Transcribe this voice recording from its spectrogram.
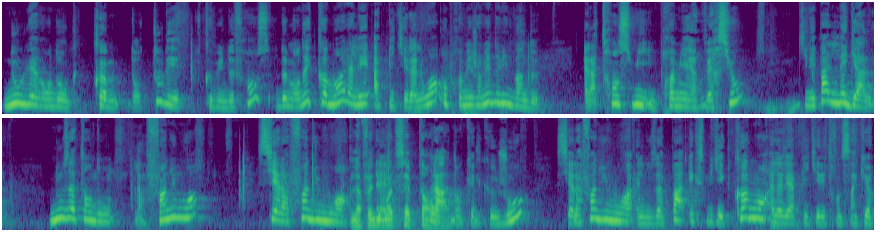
Nous lui avons donc, comme dans toutes les communes de France, demandé comment elle allait appliquer la loi au 1er janvier 2022. Elle a transmis une première version qui n'est pas légale. Nous attendons la fin du mois. Si à la fin du mois. La fin du mois de septembre. Là, dans quelques jours, si à la fin du mois, elle ne nous a pas expliqué comment elle allait appliquer les 35 heures,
